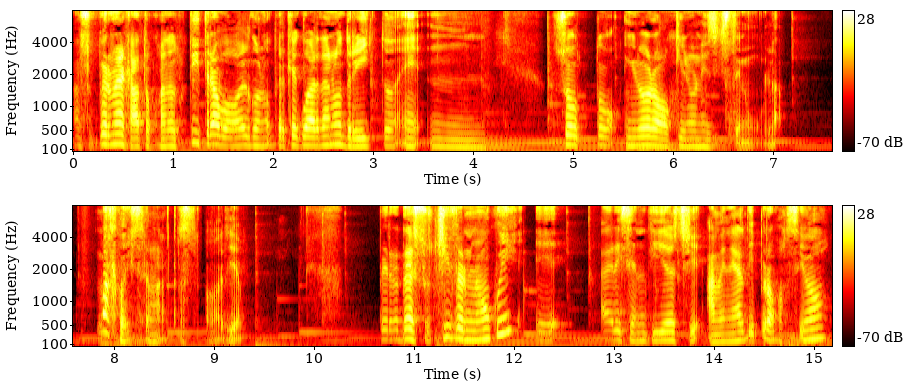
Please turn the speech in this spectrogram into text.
al supermercato quando ti travolgono perché guardano dritto e mm, sotto i loro occhi non esiste nulla. Ma questa è un'altra storia. Per adesso ci fermiamo qui e a risentirci a venerdì prossimo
